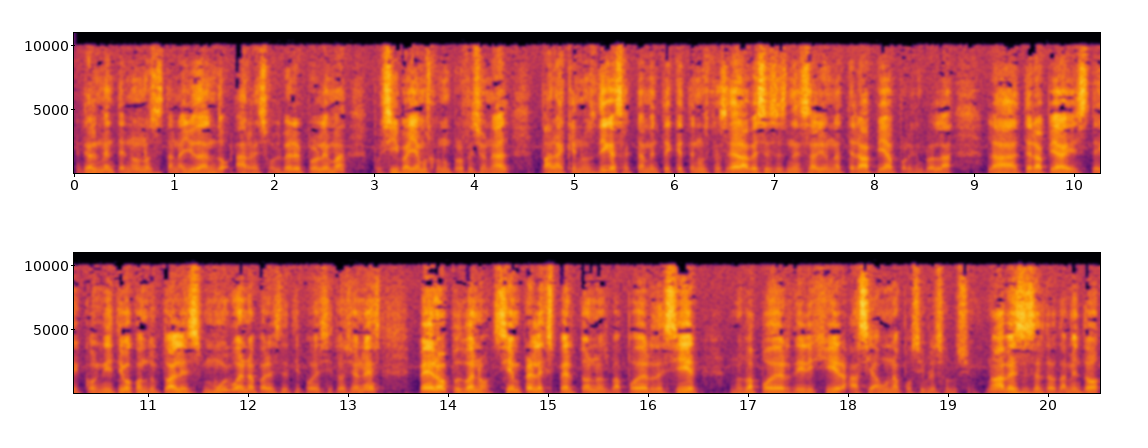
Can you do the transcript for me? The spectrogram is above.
realmente no nos están ayudando a resolver el problema, pues sí, vayamos con un profesional para que nos diga exactamente qué tenemos que hacer. A veces es necesaria una terapia, por ejemplo, la, la terapia este, cognitivo-conductual es muy buena para este tipo de situaciones, pero pues bueno, siempre el experto nos va a poder decir, nos va a poder dirigir hacia una posible solución. ¿no? A veces el tratamiento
